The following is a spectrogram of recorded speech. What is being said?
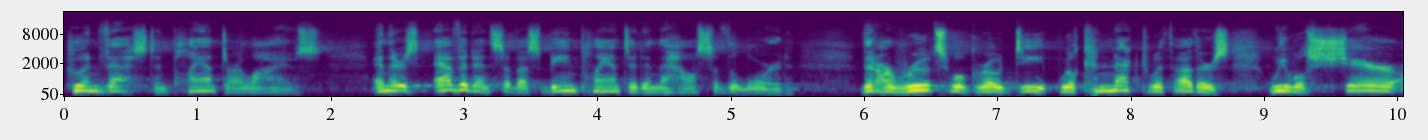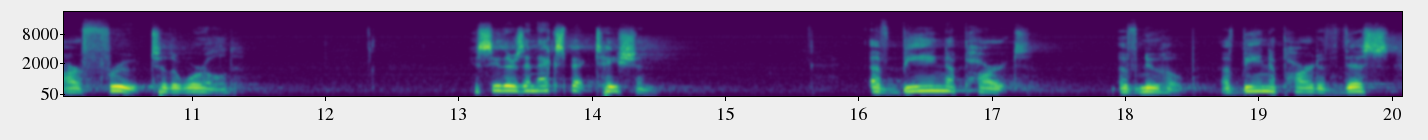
who invest and plant our lives. And there's evidence of us being planted in the house of the Lord, that our roots will grow deep, we'll connect with others, we will share our fruit to the world. You see, there's an expectation of being a part of New Hope, of being a part of this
